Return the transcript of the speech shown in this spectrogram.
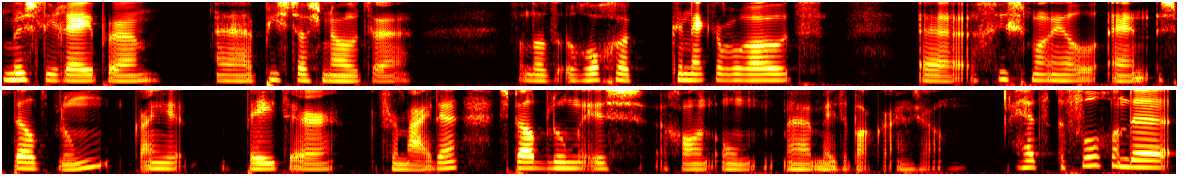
mueslirepen, uh, pistachenoten, van dat rogge knekkerbrood, uh, griesmeel en speldbloem kan je beter vermijden. Speldbloem is gewoon om uh, mee te bakken en zo. Het volgende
